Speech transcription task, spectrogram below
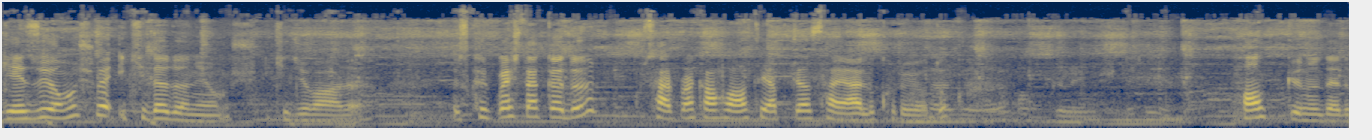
geziyormuş ve 2'de dönüyormuş. 12 civarı. Biz 45 dakika dönüp serpme kahvaltı yapacağız hayali kuruyorduk. Halk günü dedi.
